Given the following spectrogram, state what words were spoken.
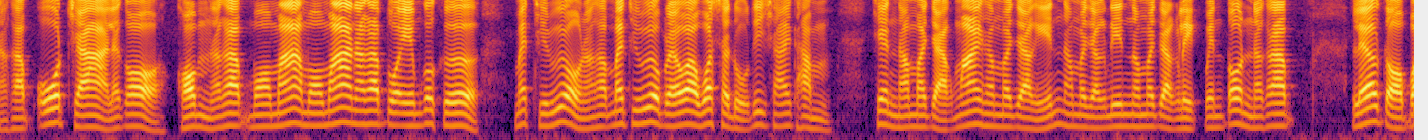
นะครับโอชา แล้วก็คอมนะครับมอม้ามอม้านะครับ ตัว M ก็คือ material นะครับ material แปลว่าวัสดุที่ใช้ทำเช่นทำมาจากไม้ทำมาจากหินทำมาจากดินทำมาจากเหล็กเป็นต้นนะครับ แล้วต่อไป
